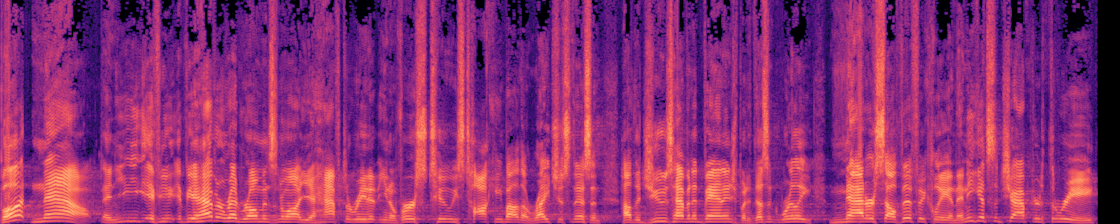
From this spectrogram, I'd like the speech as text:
But now, and you, if, you, if you haven't read Romans in a while, you have to read it. You know, verse 2, he's talking about the righteousness and how the Jews have an advantage, but it doesn't really matter salvifically. And then he gets to chapter 3,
